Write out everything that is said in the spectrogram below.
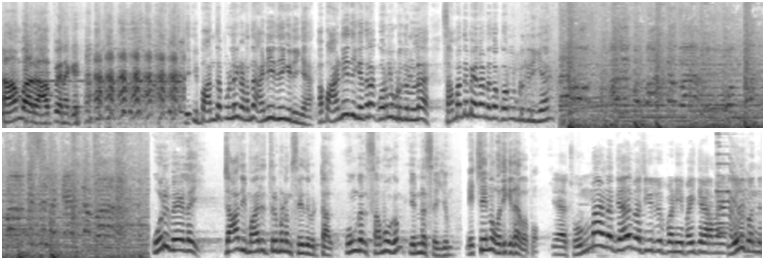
சாம்பார் அப்ப எனக்கு. இப்ப அந்த பிள்ளை நடந்த அநீதிங்கிறீங்க. அப்ப அநீதிக்கு எதிராக குரல் கொடுக்கணும்ல? சம்பந்தமே இல்லாம ஏதோ குரல் கொடுக்குறீங்க? ஒருவேளை ஜாதி மாதிரி திருமணம் செய்து விட்டால் உங்கள் சமூகம் என்ன செய்யும்? நிச்சயமா ஒதுக்கிதான் வைப்போம். ஏன் சும்மா என்னத்தையாவது பேசிக்கிட்டு இருப்ப நீ பைத்தியக்கார மாதிரி எதுக்கு வந்து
